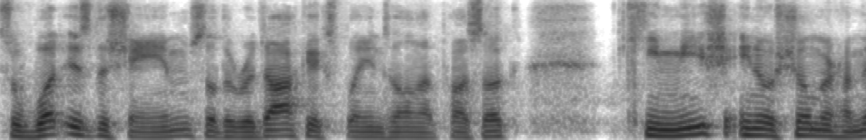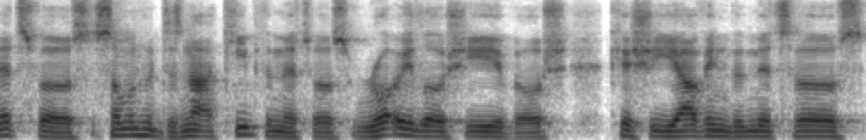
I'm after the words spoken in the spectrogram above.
So what is the shame? So the Radak explains on that pasuk, Kimish eno shomer hamitzvos, someone who does not keep the mitzvos, roi lo sheyivosh, kishiyavin b'mitzvos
